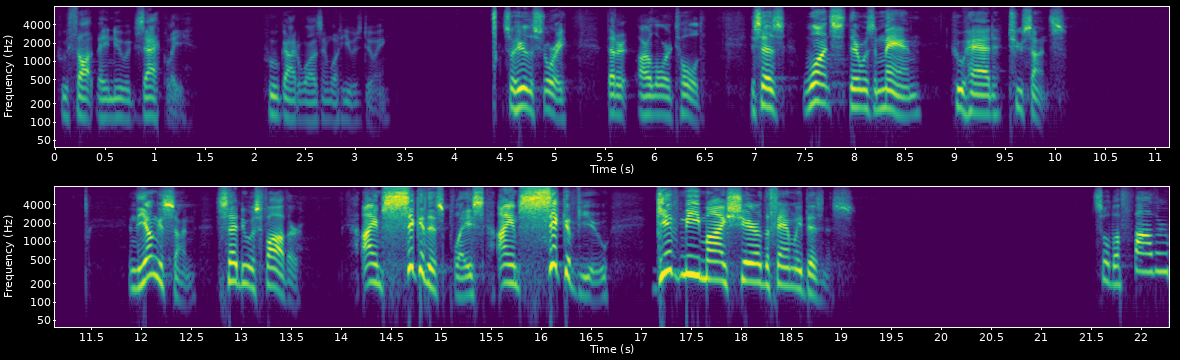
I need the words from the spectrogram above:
who thought they knew exactly who God was and what he was doing. So here's the story that our Lord told. He says, Once there was a man who had two sons. And the youngest son said to his father, I am sick of this place. I am sick of you. Give me my share of the family business. So the father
